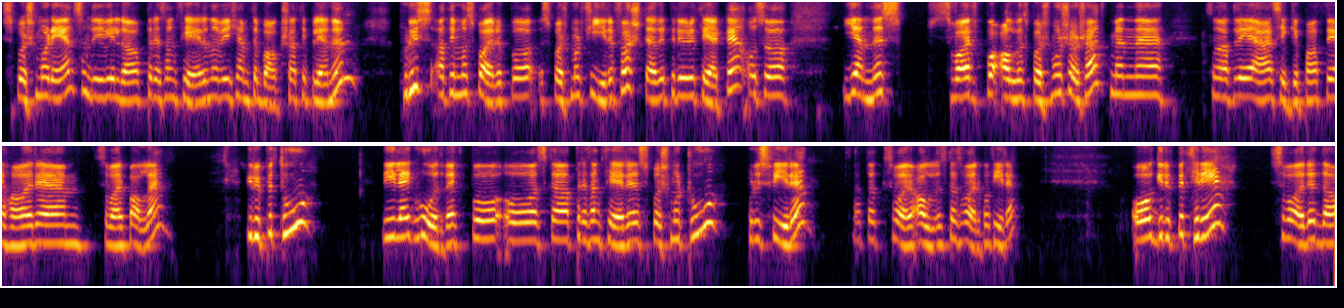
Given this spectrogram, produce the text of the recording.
spørsmål én, som de vil da presentere når vi kommer tilbake til plenum. Pluss at de må spare på spørsmål fire først, det er de prioriterte. Og så gjerne svar på alle spørsmål, sjølsagt, men eh, sånn at vi er sikre på at vi har eh, svar på alle. Gruppe to de legger hovedvekt på å skal presentere spørsmål to pluss fire. At alle skal svare på fire. Og gruppe tre da,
